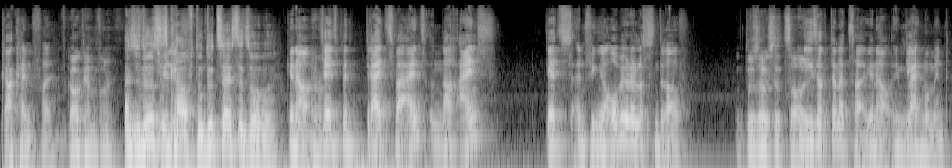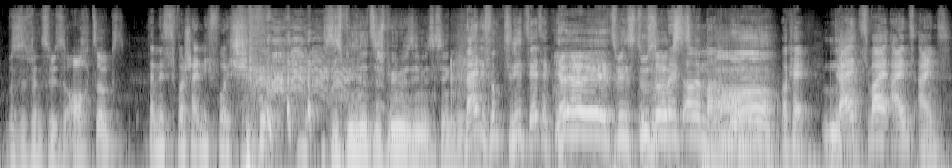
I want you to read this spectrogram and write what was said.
gar keinen Fall. Auf gar keinen Fall. Also du hast es gekauft und du zeigst jetzt aber. Genau. Ja. Jetzt bei 3, 2, 1 und nach 1 jetzt ein Finger oben oder lass ihn drauf. Und du sagst eine Und Zahl. ich sag dann eine Zahl, genau, im gleichen Moment. Was ist, wenn du jetzt 8 sagst? Dann ist es wahrscheinlich falsch. Das ist das behindertste Spiel, was ich jemals gesehen habe. Nein, das funktioniert sehr, sehr gut. Ja, ja, ja, jetzt wenn du wir sagst. jetzt auch mal machen. Ah. Okay, 3, 2, 1, 1.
